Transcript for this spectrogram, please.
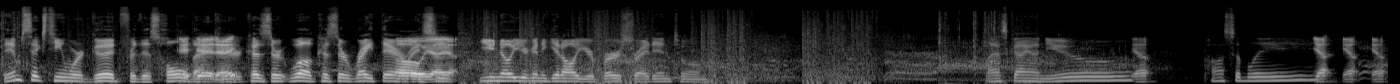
The M16 worked good for this hole It back did, eh? here because they're well because they're right there. Oh, right? yeah, so you- yeah. you know you're gonna get all your bursts right into them. Last guy on you, Yep. possibly. Yep. Yep. Yep.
